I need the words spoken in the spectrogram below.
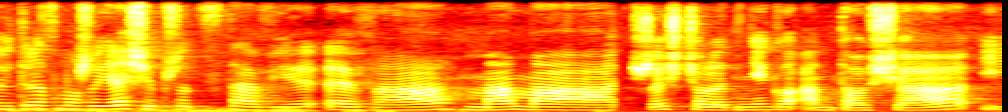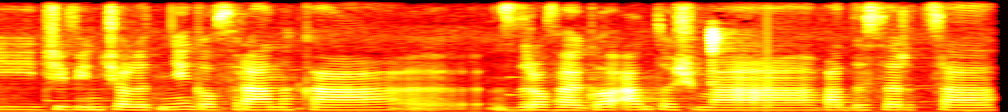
No i teraz może ja się przedstawię. Ewa, mama sześcioletniego Antosia i dziewięcioletniego Franka e, zdrowego. Antoś ma wadę serca,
